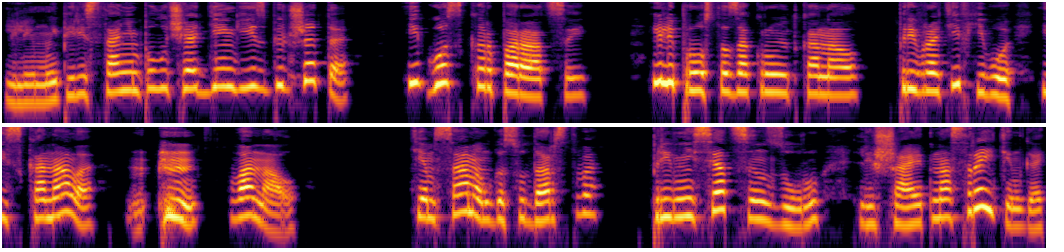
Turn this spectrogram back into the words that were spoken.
или мы перестанем получать деньги из бюджета и госкорпораций, или просто закроют канал, превратив его из канала в анал. Тем самым государство, привнеся цензуру, лишает нас рейтинга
